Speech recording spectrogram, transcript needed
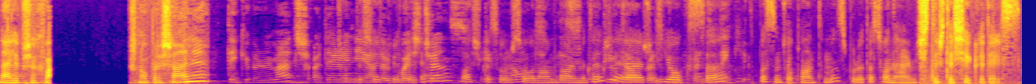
Najlepša hvala. Kakšno vprašanje? Any Teşekkür ederim. Başka sorusu olan var mıdır? Eğer yoksa basın toplantımız burada sona ermiştir. Teşekkür ederiz.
